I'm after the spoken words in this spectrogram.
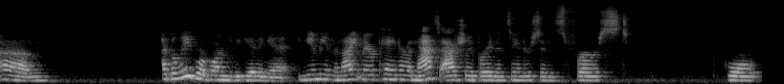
Um, I believe we're going to be getting it, Yumi and the Nightmare Painter, and that's actually Brandon Sanderson's first four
